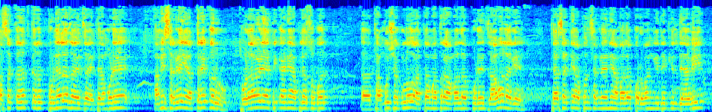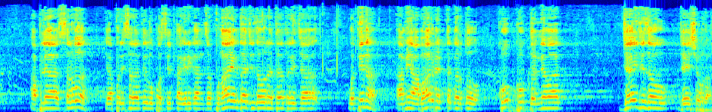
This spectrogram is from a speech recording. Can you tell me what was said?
असं करत करत पुण्याला जायचं आहे. त्यामुळे आम्ही सगळे यात्रे करू. थोडा वेळ या ठिकाणी आपल्यासोबत थांबू शकलो. आता मात्र आम्हाला पुढे जावं लागेल. त्यासाठी आपण सगळ्यांनी आम्हाला परवानगी देखील द्यावी. आपल्या सर्व या परिसरातील उपस्थित नागरिकांचं पुन्हा एकदा जिजाऊ रथयात्रेच्या वतीनं आम्ही आभार व्यक्त करतो. खूप खूप धन्यवाद. जय जिजाऊ जय शिवराम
